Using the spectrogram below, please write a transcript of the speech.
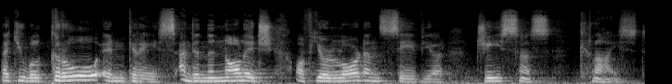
that you will grow in grace and in the knowledge of your Lord and Saviour, Jesus Christ.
